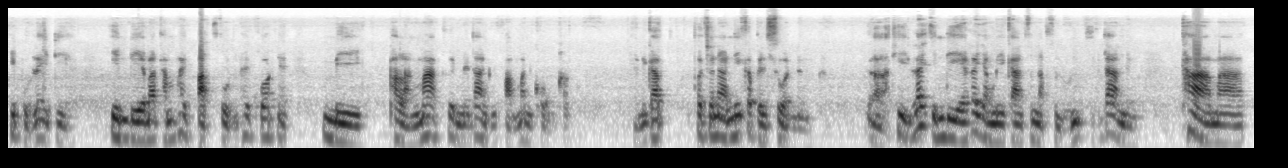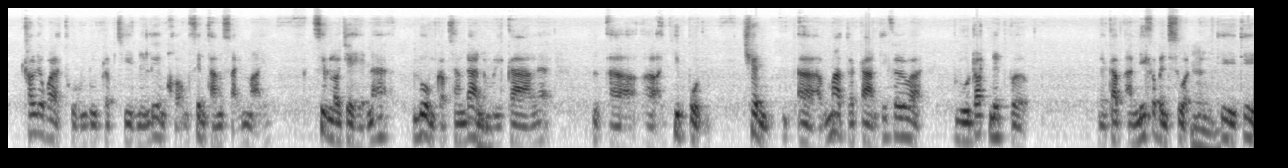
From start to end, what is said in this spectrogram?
ญี่ปุ่นและอินเดีย อินเดียมาทำให้ปัดฝุ่นให้โค้ดเนี่ยมีพลังมากขึ้นในด้านของความมั่นคงครับ เห็นไหมครับ เพราะฉะนั้นนี่ก็เป็นส่วนหนึ่ง ที่และอินเดียก็ยังมีการสนับสนุนอีกด้านหนึ่ง ถ้ามาเขาเรียกว่าถ่วงดุลกับจีนในเรื่องของเส้นทางสายไหม ซึ่งเราจะเห็นนะฮะร่วมกับทางด้านอเมริกาและญี่ปุ่น เช่นมาตรการที่เขาเรียกว่า Blue Dot Network นะครับอันนี้ก็เป็นส่วนหนึ่งที่ที่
